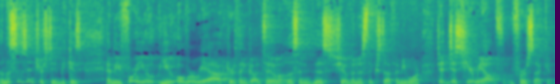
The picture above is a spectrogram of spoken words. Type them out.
And this is interesting because, and before you, you overreact or think God said, I'm not listening to this chauvinistic stuff anymore, just, just hear me out for, for a second.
